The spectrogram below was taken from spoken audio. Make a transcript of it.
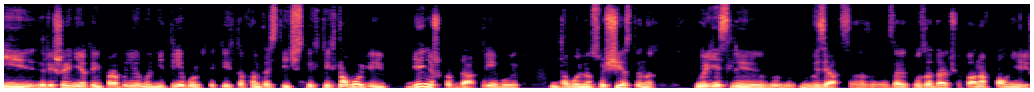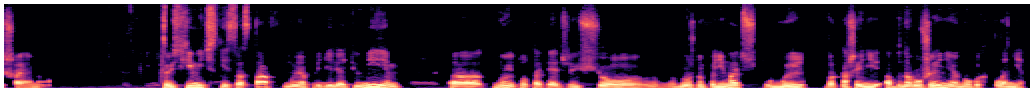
И решение этой проблемы не требует каких-то фантастических технологий. Денежков, да, требует довольно существенных, но если взяться за эту задачу, то она вполне решаемая. То есть химический состав мы определять умеем. А, ну и тут, опять же, еще нужно понимать, что мы в отношении обнаружения новых планет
